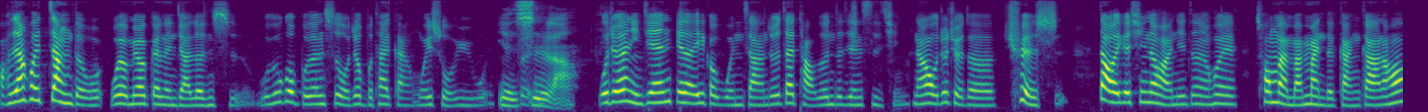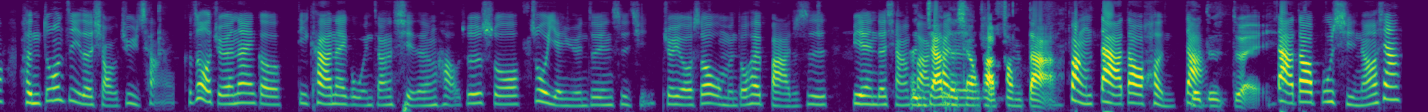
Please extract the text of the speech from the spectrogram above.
好像会这样的。我我有没有跟人家认识？我如果不认识，我就不太敢为所欲为。也是啦。我觉得你今天贴了一个文章，就是在讨论这件事情，然后我就觉得确实到一个新的环境，真的会充满满满的尴尬，然后很多自己的小剧场。可是我觉得那个迪卡那个文章写的很好，就是说做演员这件事情，就有时候我们都会把就是。别人的想法，人家的想法放大，放大到很大，对对对，大到不行。然后像，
